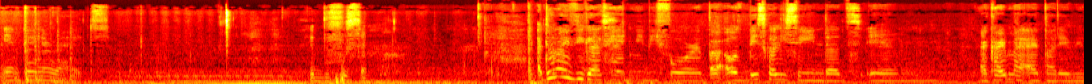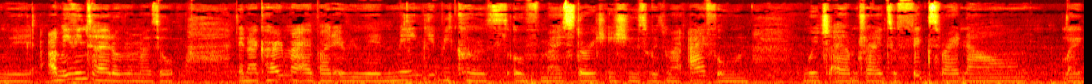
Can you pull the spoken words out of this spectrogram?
Then turn right. I don't know if you guys heard me before, but I was basically saying that um, I carry my iPad everywhere. I'm even tired of it myself. And I carry my iPad everywhere mainly because of my storage issues with my iPhone, which I am trying to fix right now. Like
